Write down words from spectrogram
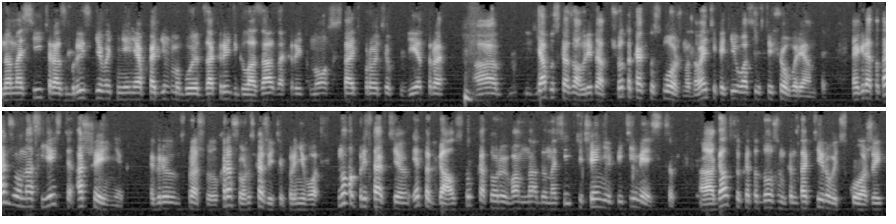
наносить, разбрызгивать, мне необходимо будет закрыть глаза, закрыть нос, встать против ветра. А я бы сказал, ребят, что-то как-то сложно, давайте какие у вас есть еще варианты. Я говорят, а также у нас есть ошейник. Я говорю, спрашиваю, хорошо, расскажите про него. Ну, представьте, это галстук, который вам надо носить в течение пяти месяцев. А галстук это должен контактировать с кожей,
